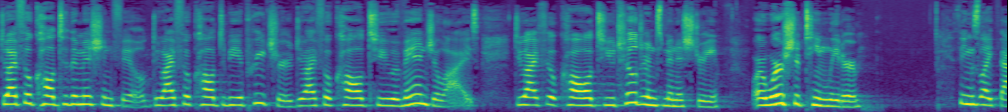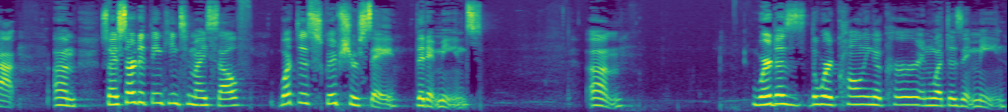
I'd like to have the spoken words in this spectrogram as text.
do I feel called to the mission field? Do I feel called to be a preacher? Do I feel called to evangelize? Do I feel called to children's ministry or worship team leader? Things like that. Um, so I started thinking to myself, what does Scripture say that it means? Um, where does the word calling occur and what does it mean?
